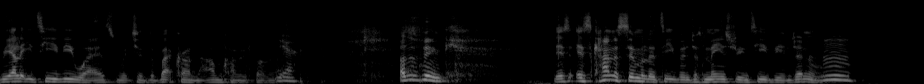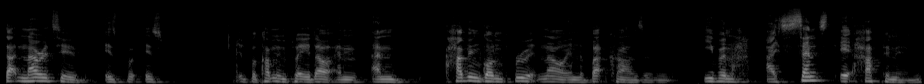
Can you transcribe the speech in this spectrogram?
reality TV wise, which is the background that I'm coming from, Yeah. I just think it's, it's kind of similar to even just mainstream TV in general. Mm. That narrative is be- is is becoming played out, and and having gone through it now in the backgrounds, and even I sensed it happening.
